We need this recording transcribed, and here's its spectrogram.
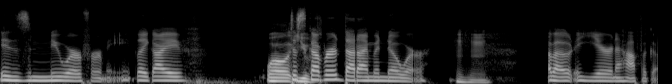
is newer for me. Like I've Well, you've- discovered that I'm a knower Mhm. about a year and a half ago.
